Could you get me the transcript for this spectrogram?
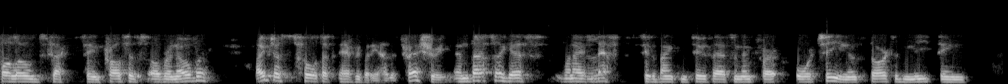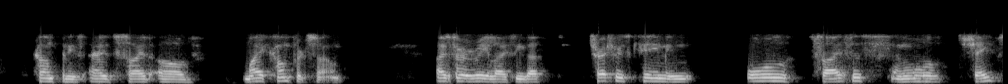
followed the same process over and over. I just thought that everybody had a treasury. And that's, I guess, when I left Citibank in 2014 and started meeting companies outside of my comfort zone, I started realizing that treasuries came in all sizes and all shapes,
